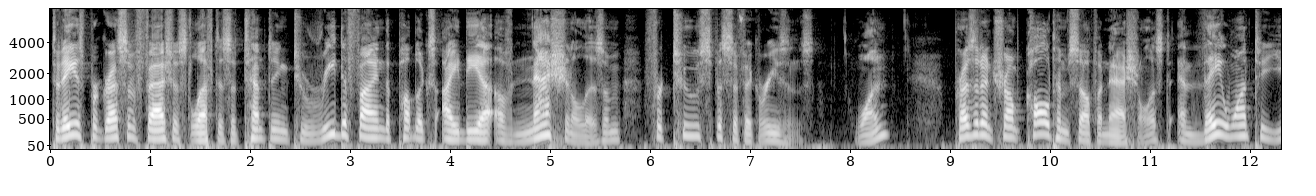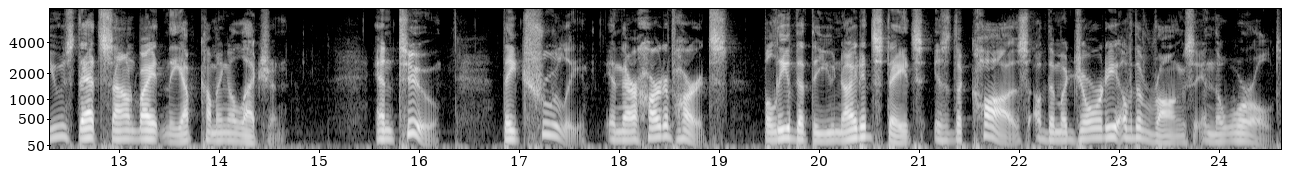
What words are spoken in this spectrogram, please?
Today's progressive fascist left is attempting to redefine the public's idea of nationalism for two specific reasons. One, President Trump called himself a nationalist, and they want to use that soundbite in the upcoming election. And two, they truly, in their heart of hearts, believe that the United States is the cause of the majority of the wrongs in the world.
